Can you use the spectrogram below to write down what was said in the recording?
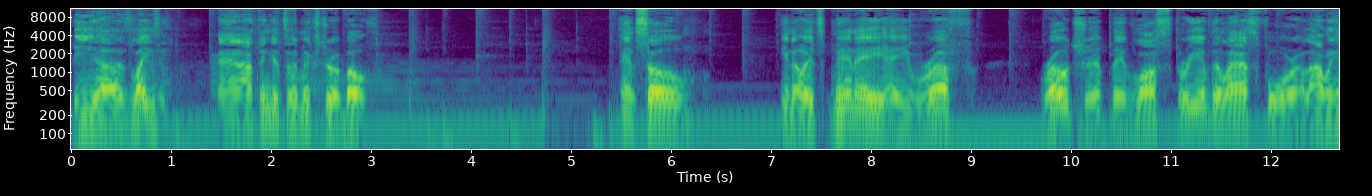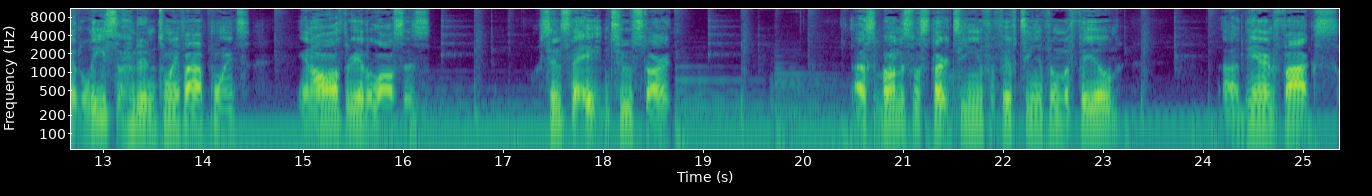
he uh, is lazy, and I think it's a mixture of both. And so, you know, it's been a, a rough road trip. They've lost three of their last four, allowing at least 125 points in all three of the losses since the 8 and 2 start. Uh, Sabonis was 13 for 15 from the field. Uh, De'Aaron Fox,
